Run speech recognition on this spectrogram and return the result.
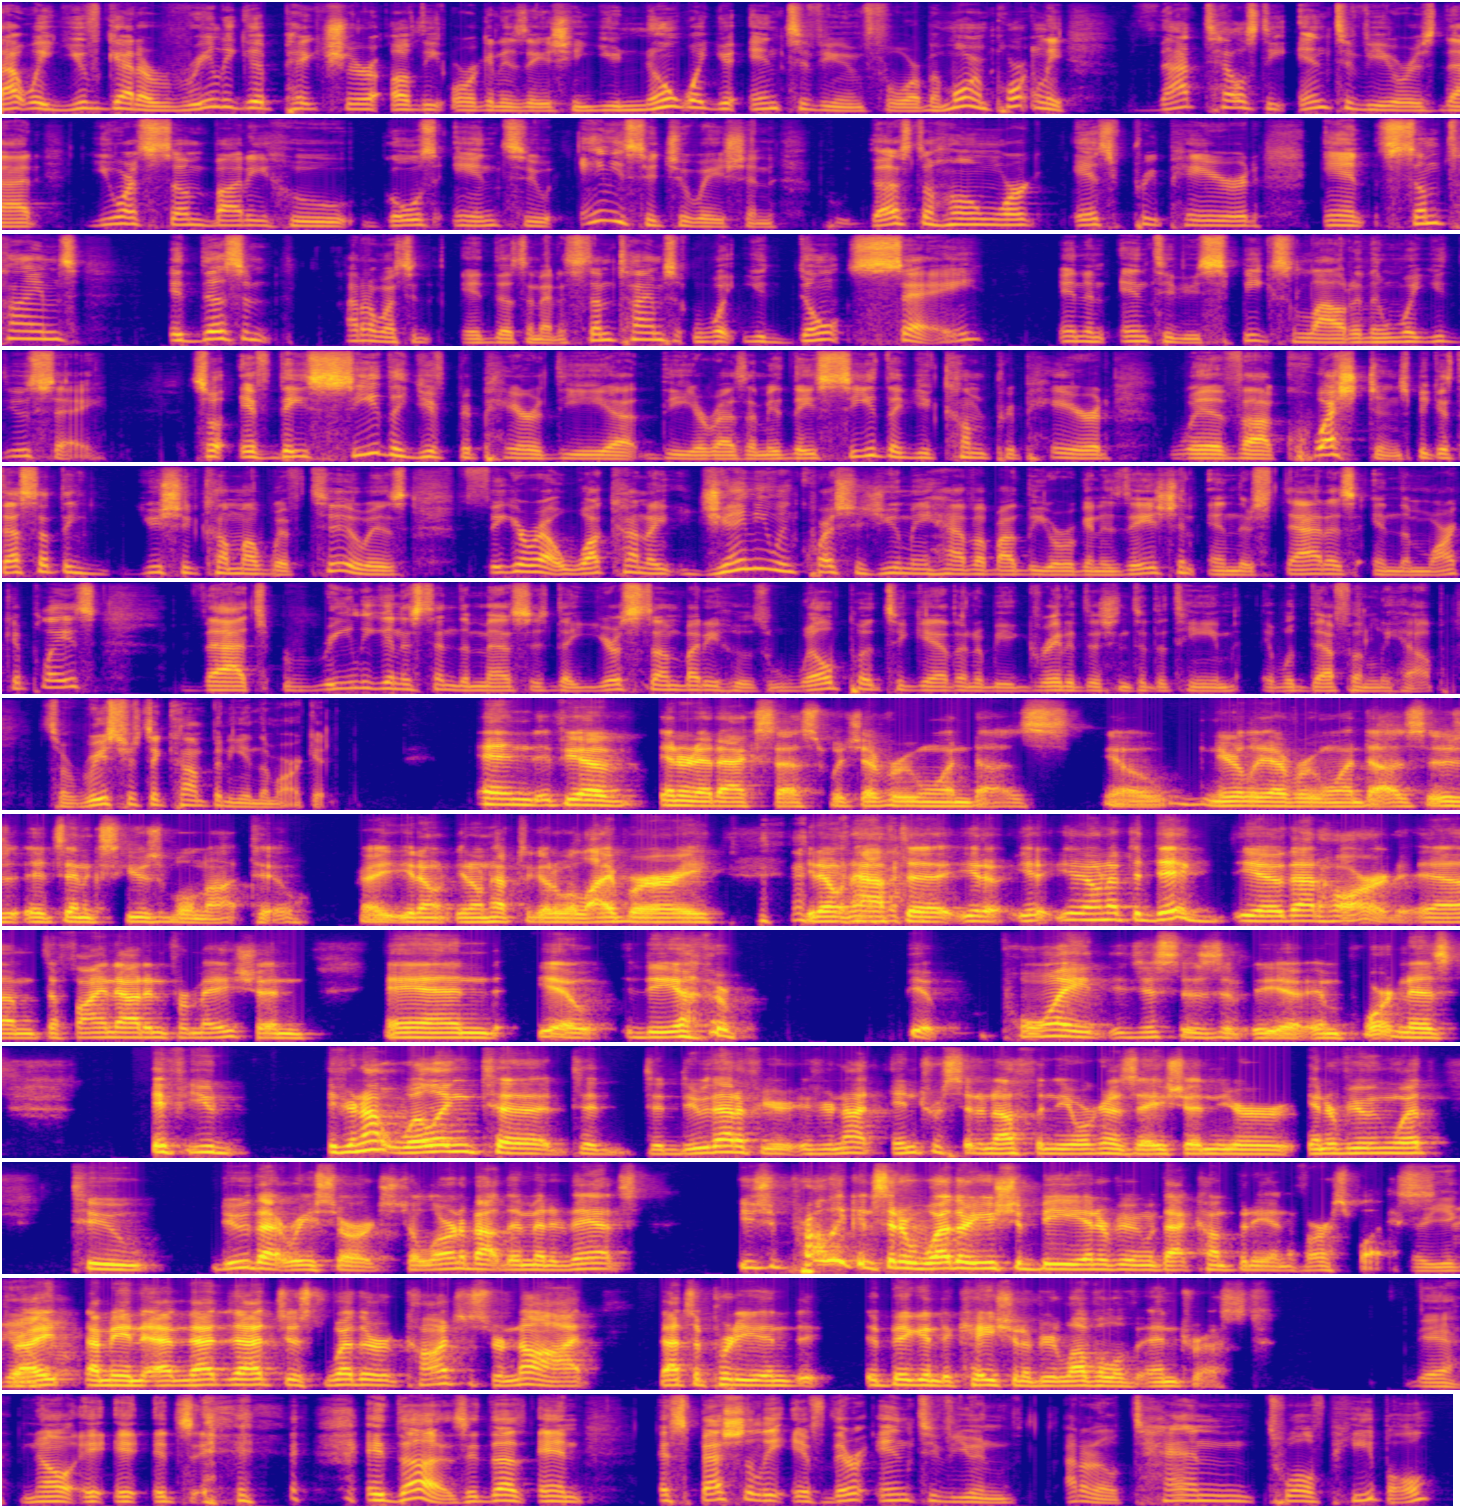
That way, you've got a really good picture of the organization. You know what you're interviewing for, but more importantly, that tells the interviewers that you are somebody who goes into any situation, who does the homework, is prepared, and sometimes it doesn't. I don't want to say it doesn't matter. Sometimes what you don't say in an interview speaks louder than what you do say. So if they see that you've prepared the uh, the resume, they see that you come prepared with uh, questions because that's something you should come up with too. Is figure out what kind of genuine questions you may have about the organization and their status in the marketplace. That's really going to send the message that you're somebody who's well put together and will be a great addition to the team. It will definitely help. So research the company in the market. And if you have internet access, which everyone does, you know, nearly everyone does, it's, it's inexcusable not to, right? You don't, you don't have to go to a library. You don't have to, you know, you, you don't have to dig, you know, that hard um, to find out information. And, you know, the other point just as important is if you, if you're not willing to, to, to do that, if you're, if you're not interested enough in the organization you're interviewing with to do that research, to learn about them in advance, you should probably consider whether you should be interviewing with that company in the first place. There you go. Right. I mean, and that, that just whether conscious or not, that's a pretty, a big indication of your level of interest. Yeah, no, it, it it's it does. It does. And especially if they're interviewing, I don't know, 10, 12 people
